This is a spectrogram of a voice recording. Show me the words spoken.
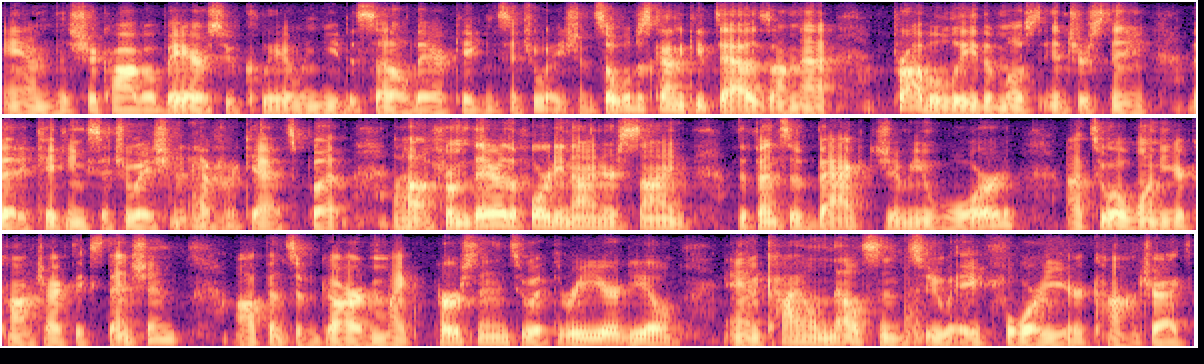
and the Chicago Bears, who clearly need to settle their kicking situation. So we'll just kind of keep tabs on that. Probably the most interesting that a kicking situation ever gets. But uh, from there, the 49ers signed defensive back Jimmy Ward uh, to a one year contract extension, offensive guard Mike Person to a three year deal, and Kyle Nelson to a four year contract.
